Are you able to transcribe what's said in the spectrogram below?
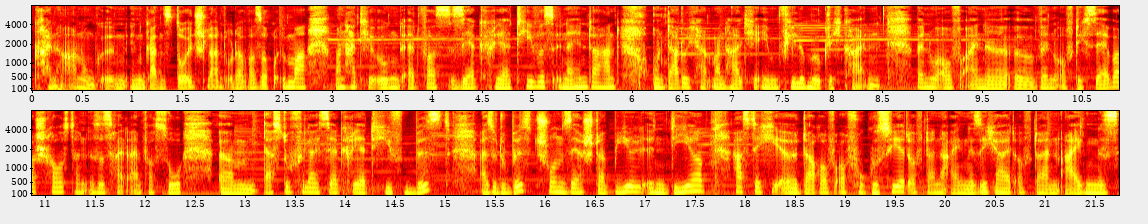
keine Ahnung, in, in ganz Deutschland oder was auch immer. Man hat hier irgendetwas sehr Kreatives in der Hinterhand und dadurch hat man halt hier eben viele Möglichkeiten. Wenn du auf eine, äh, wenn du auf dich selber schaust, dann ist es halt einfach so, ähm, dass du vielleicht sehr kreativ bist. Also du bist schon sehr stabil in dir, hast dich äh, darauf auch fokussiert, auf deine eigene Sicherheit, auf dein eigenes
